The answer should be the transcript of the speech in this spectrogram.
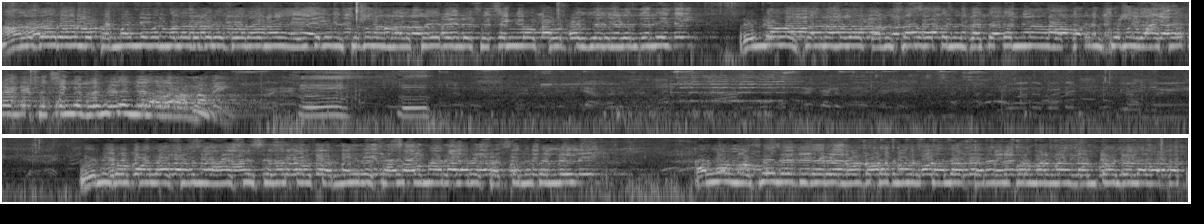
నాలుగో రౌండ్ పన్నెండు వందల అడుగుల దూరాన్ని ఐదు నిమిషముల నలభై రెండు సెకండ్లో పూర్తి చేయడం జరిగింది. రెండవ స్థానంలో కొనసాగుతున్న గత కన్నా ఒక నిమిషము యాభై రెండు సెకండ్లు వెనుక నిలబడాలి వేణుగోపాల స్వామి ఆశీస్సులతో తన్నీరు సాయి కుమార్ గారు సత్తెనపల్లి కల్లం హుసేన్ రెడ్డి గారు నూట పదమూడు స్థాయిలో కరణపురం మండలం గుంటూరు జిల్లా గత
